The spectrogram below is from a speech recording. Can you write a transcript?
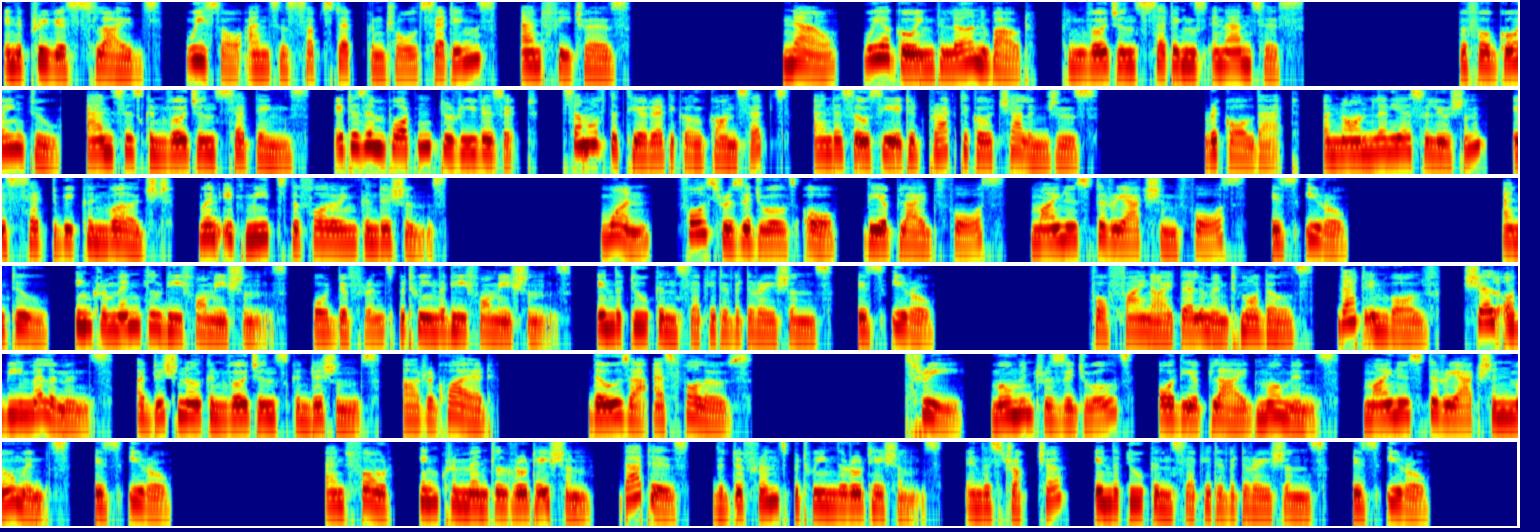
In the previous slides, we saw ANSYS substep control settings and features. Now, we are going to learn about convergence settings in ANSYS. Before going to ANSYS convergence settings, it is important to revisit some of the theoretical concepts and associated practical challenges. Recall that a nonlinear solution is said to be converged when it meets the following conditions. 1. Force residuals or the applied force minus the reaction force is zero. And 2. Incremental deformations, or difference between the deformations, in the two consecutive iterations, is zero. For finite element models that involve shell or beam elements, additional convergence conditions are required. Those are as follows. 3. Moment residuals, or the applied moments, minus the reaction moments, is zero. And 4. Incremental rotation, that is, the difference between the rotations in the structure, in the two consecutive iterations, is zero.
